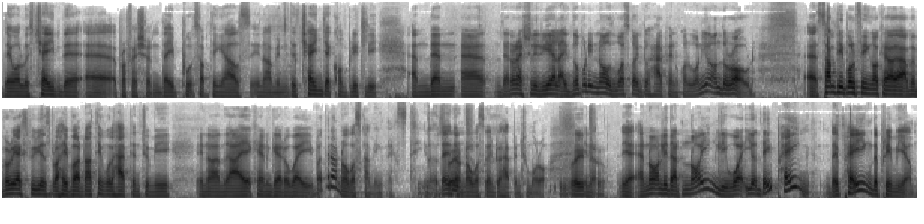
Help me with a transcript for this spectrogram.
they always change the uh, profession. They put something else, you know, I mean, they change it completely. And then uh, they don't actually realize, nobody knows what's going to happen. When you're on the road, uh, some people think, okay, I'm a very experienced driver, nothing will happen to me, you know, and I can get away. But they don't know what's coming next. You know, That's they don't know what's going to happen tomorrow. Very you know. true. Yeah, and not only that, knowingly, what you're, they paying, they're paying the premium,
